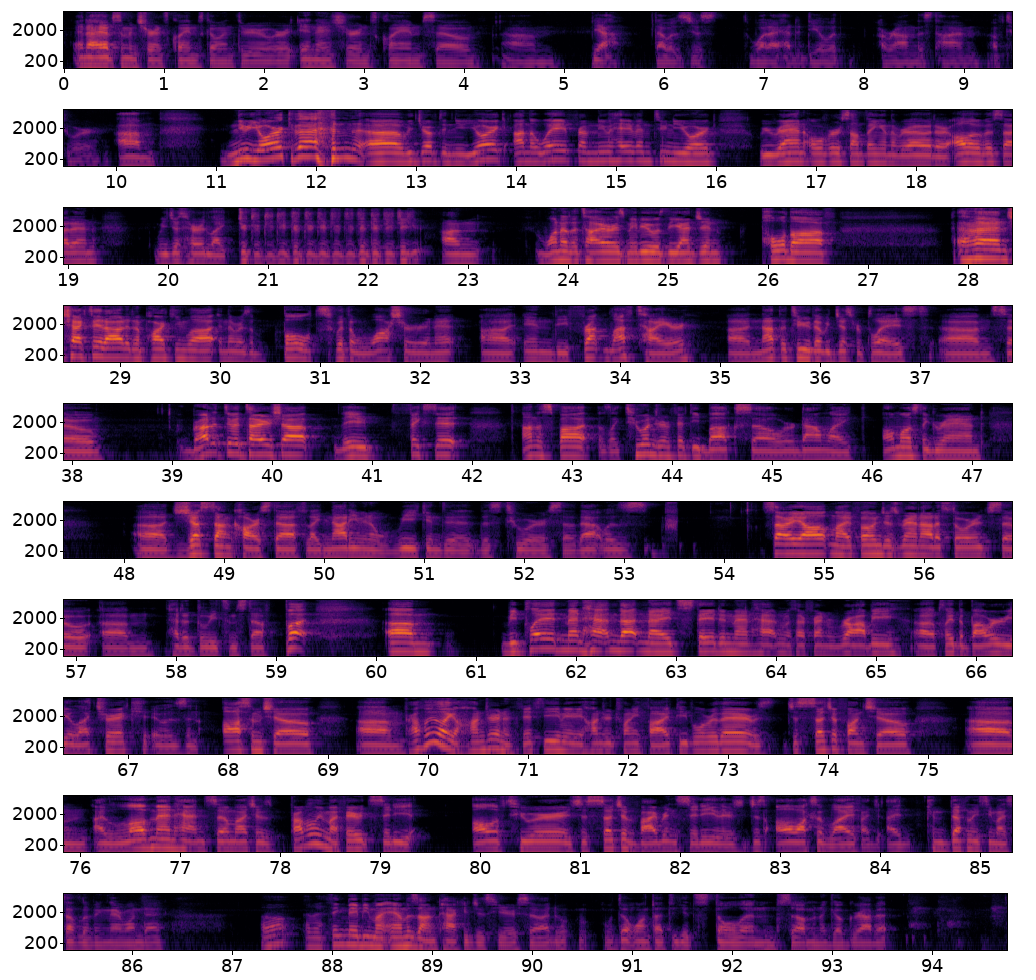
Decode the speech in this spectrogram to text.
and I have some insurance claims going through or in insurance claims. So, um, yeah, that was just what I had to deal with around this time of tour. Um, New York, then uh, we drove to New York. On the way from New Haven to New York, we ran over something in the road, or all of a sudden, we just heard like on one of the tires. Maybe it was the engine pulled off and then checked it out in a parking lot, and there was a bolt with a washer in it uh, in the front left tire, uh, not the two that we just replaced. Um, so brought it to a tire shop. They fixed it on the spot. It was like 250 bucks, so we're down like almost a grand uh, just on car stuff, like not even a week into this tour. So that was Sorry, y'all. My phone just ran out of storage, so um, had to delete some stuff. But um, we played Manhattan that night. Stayed in Manhattan with our friend Robbie. Uh, played the Bowery Electric. It was an awesome show. Um, probably like 150, maybe 125 people were there. It was just such a fun show. Um, I love Manhattan so much. It was probably my favorite city all of tour. It's just such a vibrant city. There's just all walks of life. I, I can definitely see myself living there one day. Oh, and I think maybe my Amazon package is here, so I don't don't want that to get stolen. So I'm gonna go grab it.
